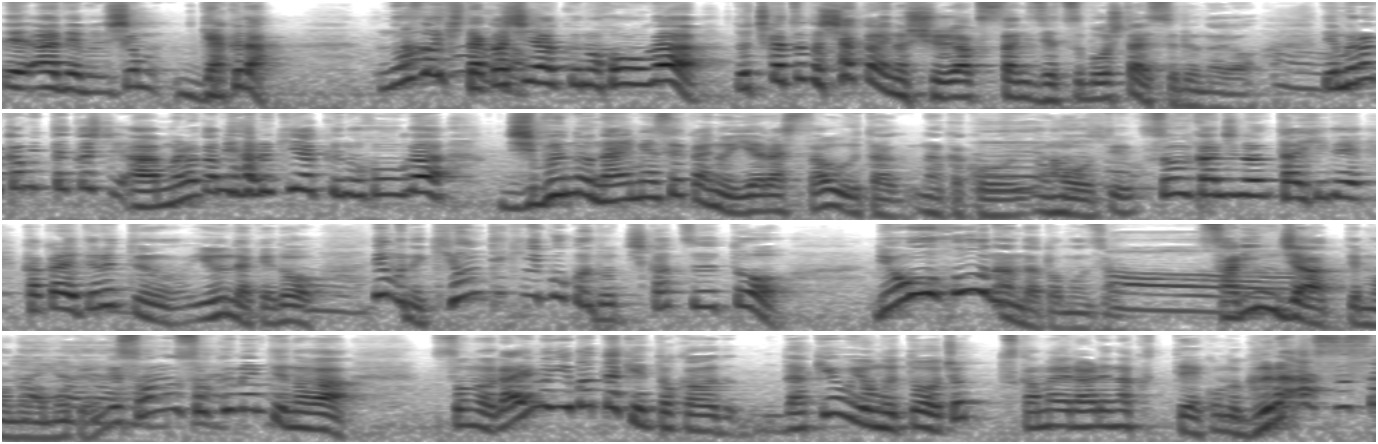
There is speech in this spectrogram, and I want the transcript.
であでもしかも逆だ野崎隆役の方がどっちかというと社会の醜悪さに絶望したりするのよ、うん。で村上隆あ村上春樹役の方が自分の内面世界のいやらしさを歌うなんかこう思うっていう、そういう感じの対比で書かれてるっていうのを言うんだけど、うん。でもね基本的に僕はどっちかというと両方なんだと思うんですよ。サリンジャーってものを持ってる。ではいはいはいはい。その側面っていうのはそのライ麦畑とかだけを読むとちょっと捕まえられなくてこのグラースサ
